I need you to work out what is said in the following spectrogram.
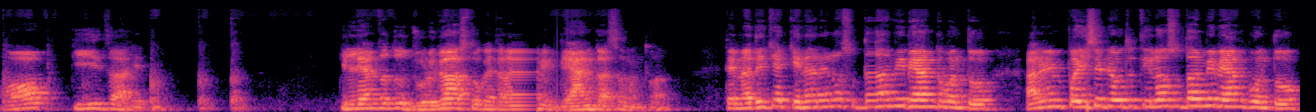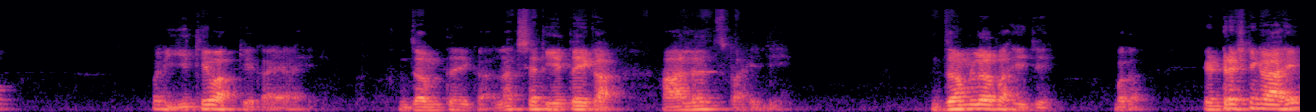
ऑफ कीज आहेत किल्ल्यांचा जो जुडगा असतो का त्याला मी बँक असं म्हणतो. त्या नदीच्या किनाऱ्याला सुद्धा मी बँक म्हणतो आणि मी पैसे ठेवतो तिला सुद्धा मी बँक म्हणतो. पण इथे वाक्य काय आहे? जमतंय का? लक्षात येतंय का? आलंच पाहिजे. जमलं पाहिजे. बघा इंटरेस्टिंग आहे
